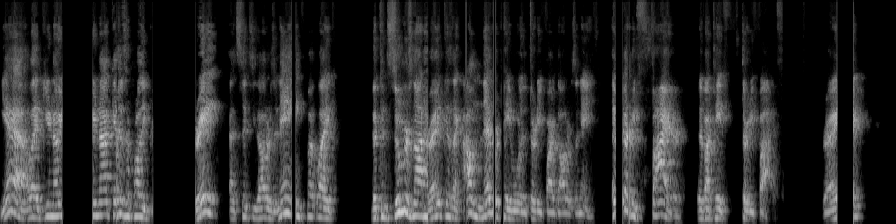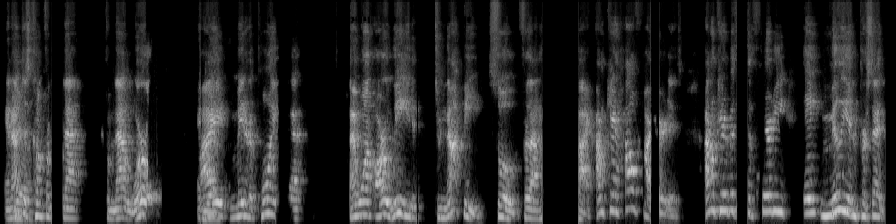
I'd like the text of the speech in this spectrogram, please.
yeah, like you know, you're not getting this are probably great at $60 an eighth, but like the consumer's not right because like I'll never pay more than $35 an eighth. It better be fire if I pay 35, right? And I just come from that from that world. And I made it a point that I want our weed to not be sold for that high. I don't care how fire it is. I don't care if it's a 38 million percent.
